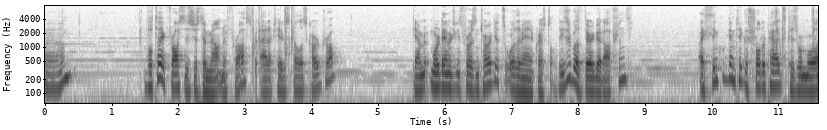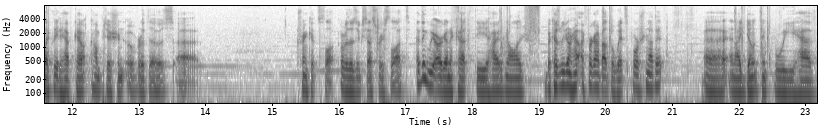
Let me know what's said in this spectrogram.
Um, Voltaic Frost is just a Mountain of Frost, but adaptative spell is card draw. Dam more damage against frozen targets or the Mana Crystal. These are both very good options. I think we're going to take the shoulder pads because we're more likely to have co competition over those uh, trinket slot over those accessory slots. I think we are going to cut the Height of Knowledge because we don't have. I forgot about the wits portion of it, uh, and I don't think we have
